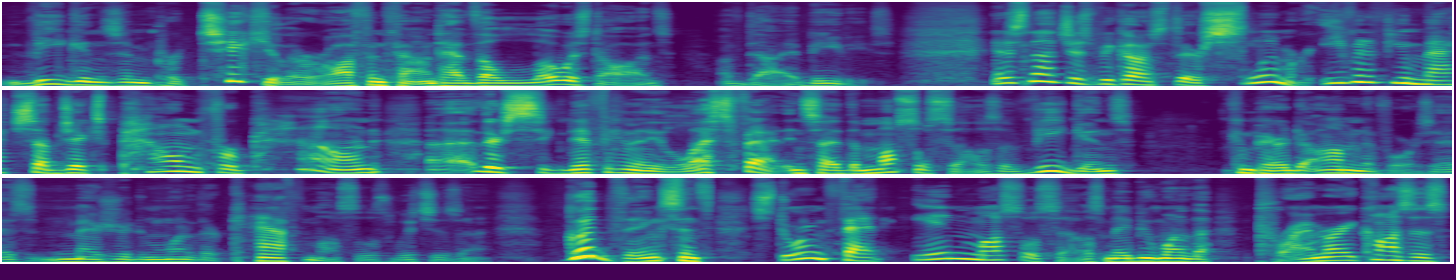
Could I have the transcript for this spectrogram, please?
vegans in particular are often found to have the lowest odds of diabetes. And it's not just because they're slimmer. Even if you match subjects pound for pound, uh, there's significantly less fat inside the muscle cells of vegans compared to omnivores, as measured in one of their calf muscles, which is a good thing, since storing fat in muscle cells may be one of the primary causes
